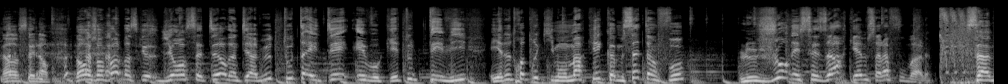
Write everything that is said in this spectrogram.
Non, c'est énorme. Non, j'en parle parce que durant cette heure d'interview, tout a été évoqué, toutes tes vies. Et il y a deux, trois trucs qui m'ont marqué, comme cette info. Le jour des Césars, qui aime, ça la fout mal. Sams,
